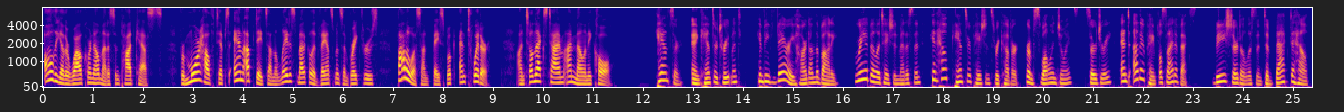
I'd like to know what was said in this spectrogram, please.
all the other Weill Cornell Medicine podcasts. For more health tips and updates on the latest medical advancements and breakthroughs, follow us on Facebook and Twitter. Until next time, I'm Melanie Cole. Cancer and cancer treatment can be very hard on the body. Rehabilitation medicine can help cancer patients recover from swollen joints, surgery, and other painful side effects. Be sure to listen to Back to Health,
